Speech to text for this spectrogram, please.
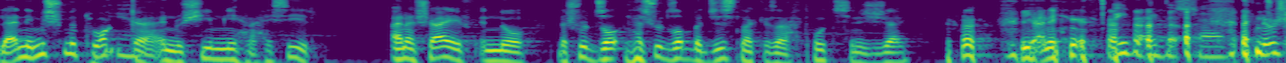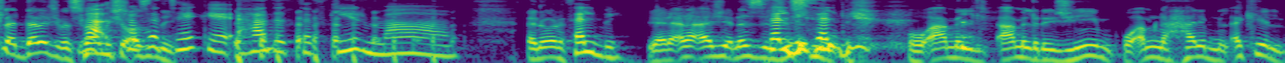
لأني مش متوقع إنه شيء منيح رح يصير. أنا شايف إنه لشو تز- لشو تظبط جسمك إذا رح تموت السنة الجاي؟ يعني إنه مش لهالدرجة بس لا فاهم شو قصدي. هيك هذا التفكير ما إنه أنا- سلبي. يعني أنا أجي أنزل سلبي- جسمي سلبي. وأعمل أعمل ريجيم وأمنع حالي من الأكل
